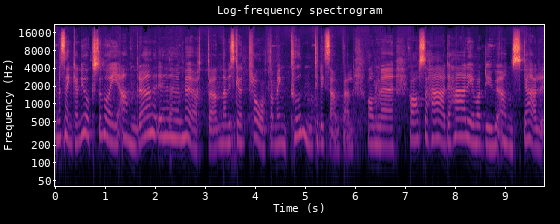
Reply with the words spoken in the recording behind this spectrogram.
men sen kan det ju också vara i andra eh, möten när vi ska prata med en kund till exempel om ja, så här, det här är vad du önskar,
